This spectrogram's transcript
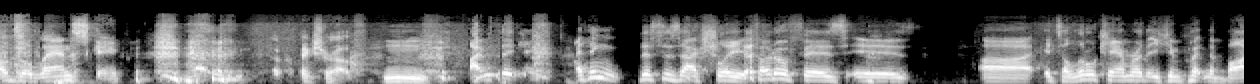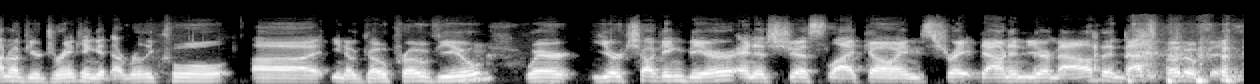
of the landscape that you took a picture of. Mm. I'm thinking, I think this is actually PhotoFizz is uh, it's a little camera that you can put in the bottom of your drink and get that really cool, uh, you know, GoPro view mm-hmm. where you're chugging beer and it's just like going straight down into your mouth, and that's PhotoFizz,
